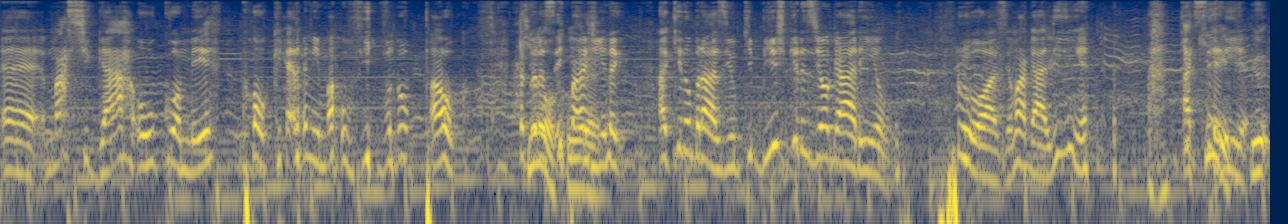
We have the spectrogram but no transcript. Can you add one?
é, mastigar ou comer qualquer animal vivo no palco. Que Agora você loucura. imagina, aqui no Brasil, que bicho que eles jogariam pro Ozzy? Uma galinha? que Aqui, seria? E, o,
